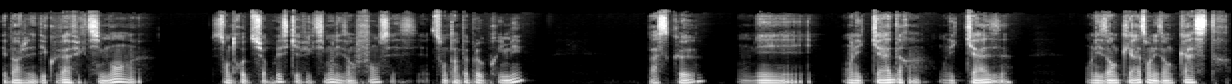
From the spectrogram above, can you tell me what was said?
et ben j'ai découvert effectivement, euh, sans trop de surprise, qu'effectivement les enfants sont un peuple opprimé parce que on les, on les cadre, on les case, on les encase, on les encastre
